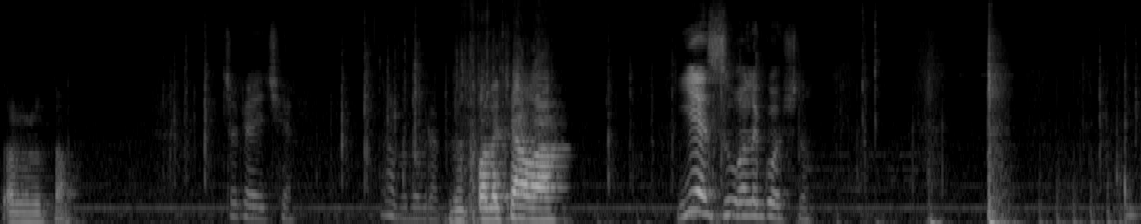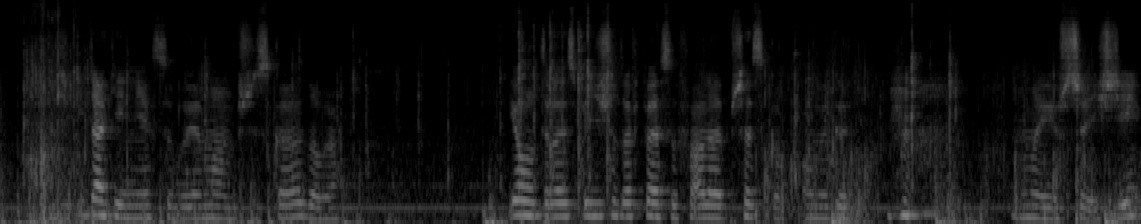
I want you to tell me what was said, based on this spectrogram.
To wrzucam. Czekajcie. No bo dobra. Tu Poleciała. Jezu, ale głośno. I tak jej nie chcę, bo ja mam wszystko, ale dobra. Jo, teraz jest 50 fps-ów, ale przeskok, omega. No i już 30,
